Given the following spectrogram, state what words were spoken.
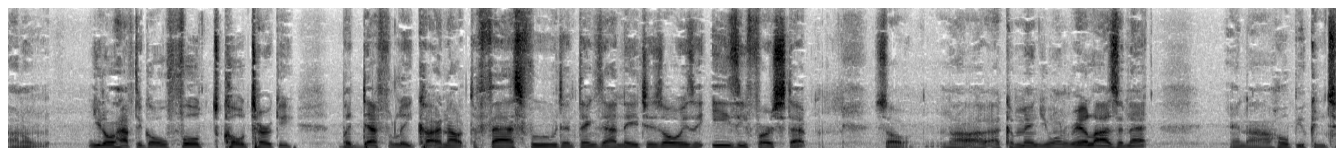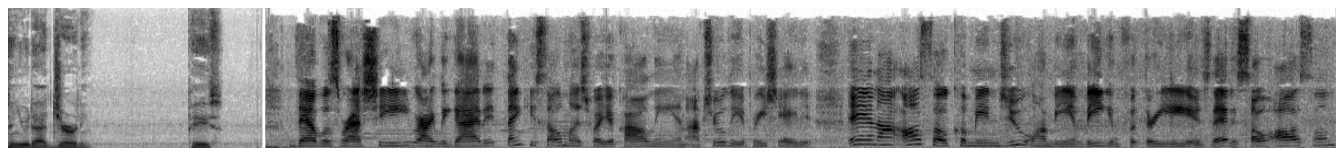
I don't. You don't have to go full cold turkey, but definitely cutting out the fast foods and things that nature is always an easy first step. So you I commend you on realizing that, and I hope you continue that journey. Peace. That was Rashid, rightly it. Thank you so much for your call in. I truly appreciate it. And I also commend you on being vegan for three years. That is so awesome.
